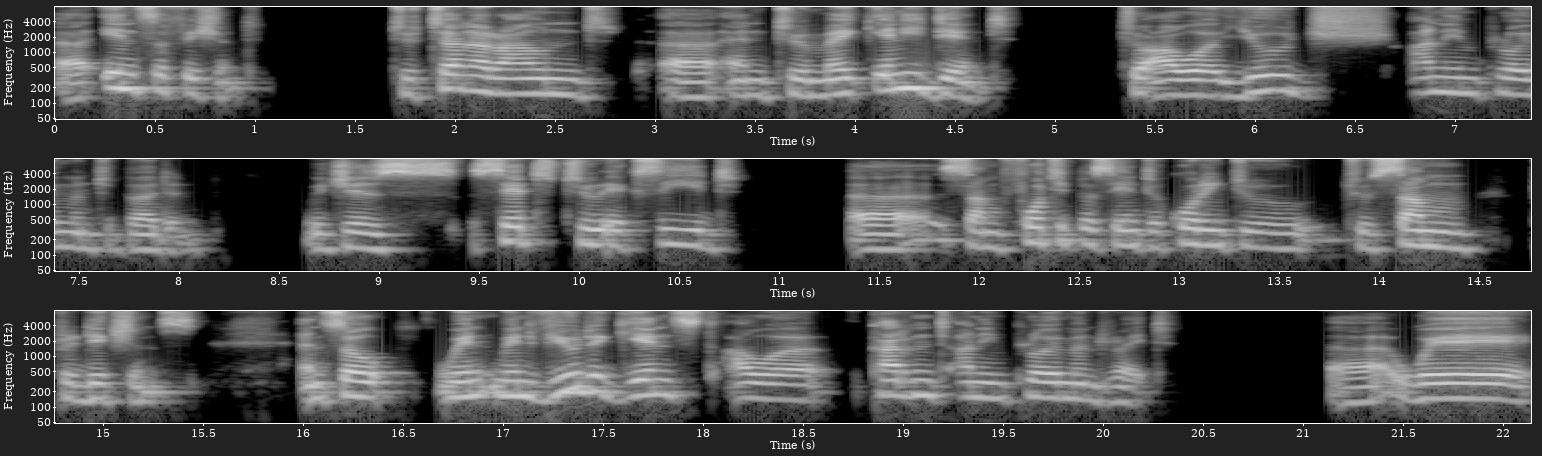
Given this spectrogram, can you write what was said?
uh, insufficient to turn around uh, and to make any dent to our huge unemployment burden, which is set to exceed uh, some 40% according to, to some predictions. And so when, when viewed against our current unemployment rate, uh, where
